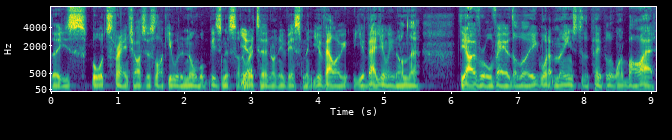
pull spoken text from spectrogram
these sports franchises like you would a normal business on Yeah. a return on investment. You're, valu- you're valuing on the the overall value of the league, what it means to the people who want to buy it.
